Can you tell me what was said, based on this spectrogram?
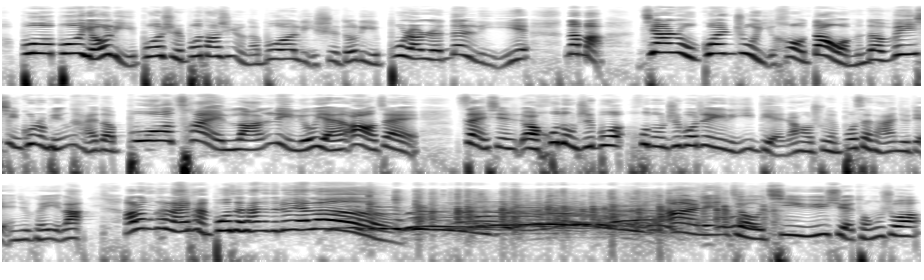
“波波有理”，波是波涛汹涌的波，理是得理不饶人的理。那么加入关注以后，到我们的微信公众平台的菠菜栏里留言啊，在。在线呃互动直播，互动直播这里一点，然后出现菠菜坛，你就点进就可以了。好了，我们快来看菠菜坛里的留言喽。二零九七于雪彤说：“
